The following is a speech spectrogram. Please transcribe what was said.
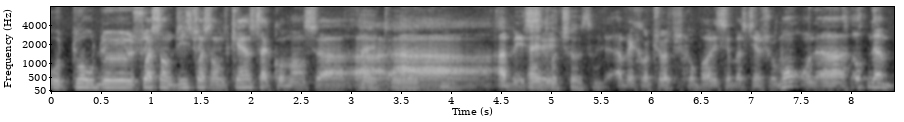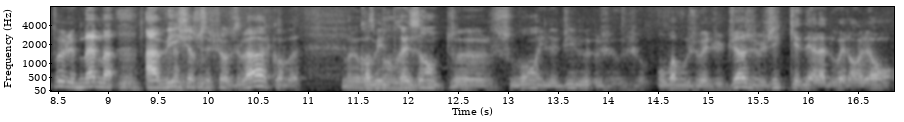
autour de 70-75, ça commence à, à, À être, à- à À baisser. être autre chose. Avec autre chose, puisqu'on parlait de Sébastien Chaumont, on a, on a un peu le même avis sur ces choses-là, comme, comme il présente euh, souvent, il dit, le- je- je- on va vous jouer du jazz, musique qui est née à la Nouvelle-Orléans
